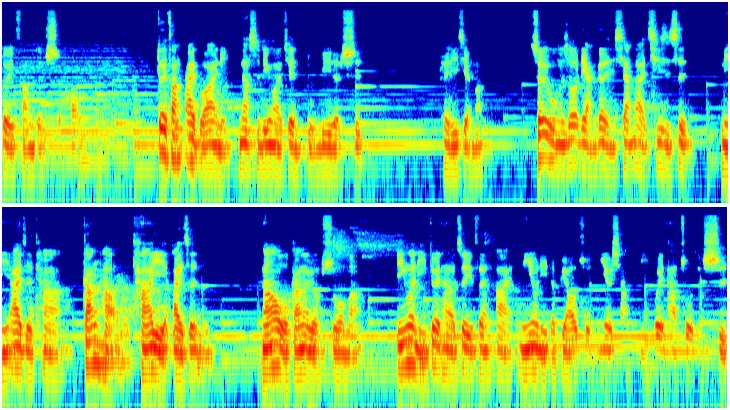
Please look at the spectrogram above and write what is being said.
对方的时候，对方爱不爱你，那是另外一件独立的事，可以理解吗？所以我们说两个人相爱，其实是你爱着他，刚好他也爱着你。然后我刚刚有说嘛？因为你对他的这一份爱，你有你的标准，你有想你为他做的事，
